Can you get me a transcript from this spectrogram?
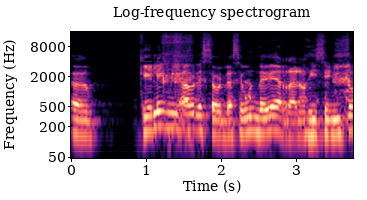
Ah, que Lemmy abre sobre la Segunda Guerra, nos dice Nico.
